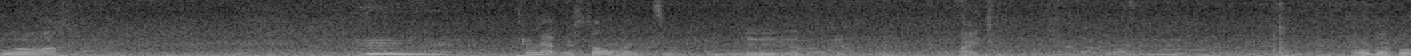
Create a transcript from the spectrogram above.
ഞാൻ ലവ് യു സോ മച്ച് ശരി ചേട്ടാ അയച്ചു കേട്ടോ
